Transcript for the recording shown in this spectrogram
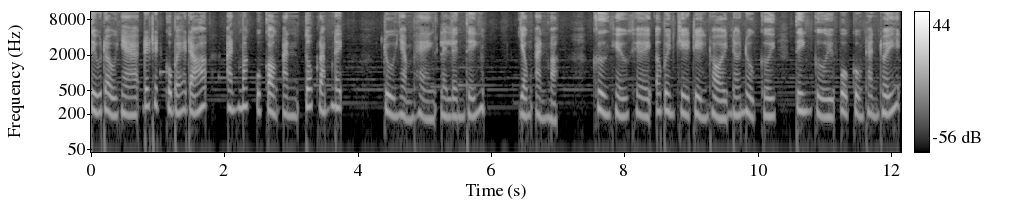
Tiểu đầu nhà rất thích cô bé đó, ánh mắt của con anh tốt lắm đấy. Chu nhầm hàng lại lên tiếng, giống anh mà. Khương Hiệu Khê ở bên kia điện thoại nở nụ cười, tiếng cười vô cùng thanh thúy.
